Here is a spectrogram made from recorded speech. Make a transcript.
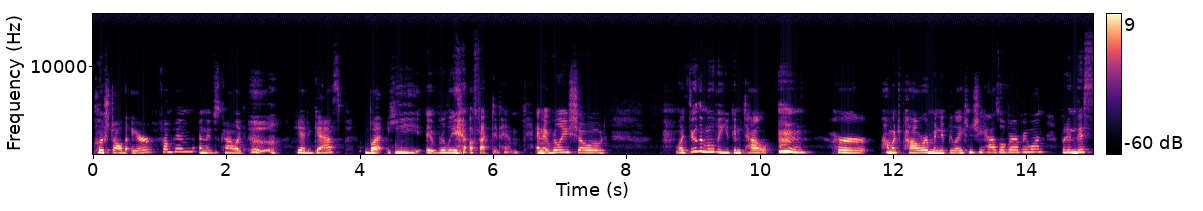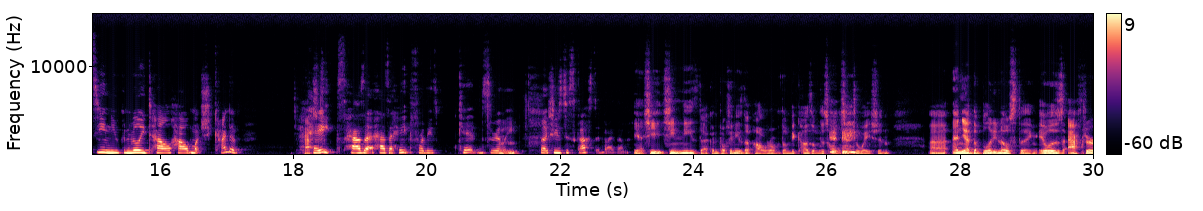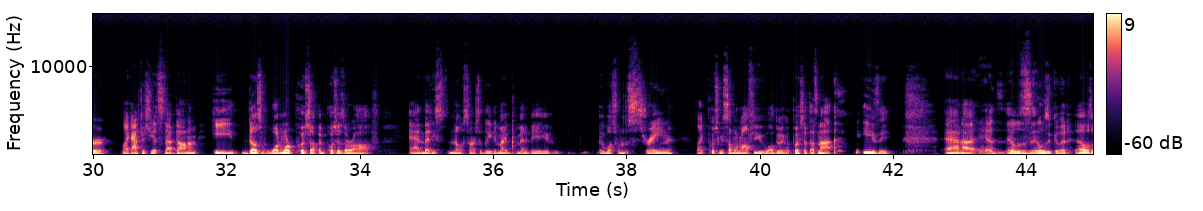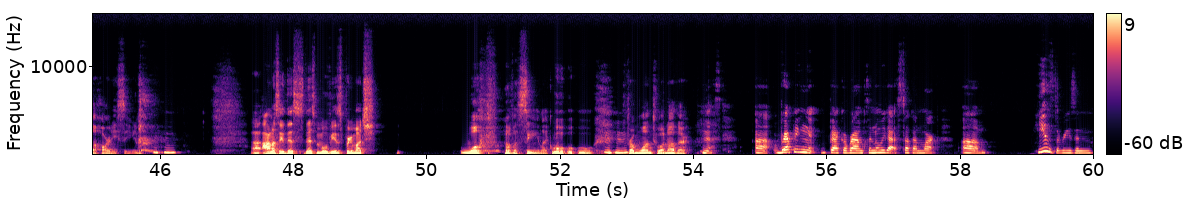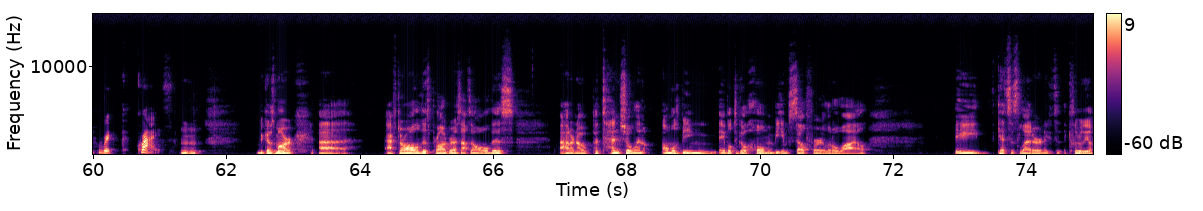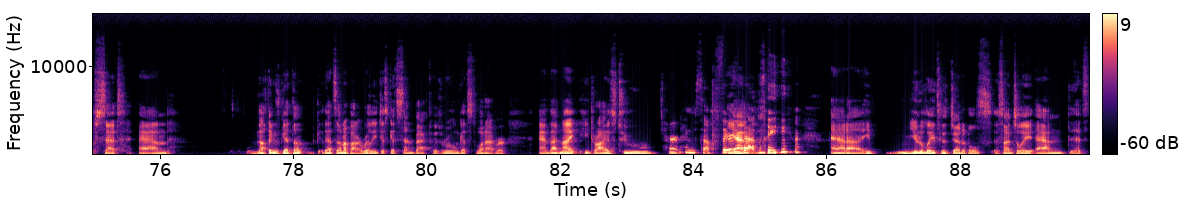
pushed all the air from him and it just kind of like he had to gasp but he it really affected him and it Mhm. really showed like through the movie you can tell her how much power and manipulation she has over everyone but in this scene you can really tell how much she kind of Has to. hates has a has a hate for these kids really. Mhm. like she's disgusted by them. Yeah she she needs that control. She needs that power over them because of this whole situation. Uh and yeah the bloody nose thing. It was after like after she had stepped on him he does one more push up and pushes her off and then his nose starts to bleed. It might meant to be it was from the strain like pushing someone off you while doing a push up that's not easy. And uh it, it was it was good. That was a hearty scene. Hmm uh, honestly this this movie is pretty much wolf of a scene like woo hmm from one to another. Yes. Uh, wrapping back around, because I know we got stuck on Mark. Um, he is the reason Rick cries. hmm Because Mark, uh, after all of this progress, after all this, I don't know, potential and almost being able to go home and be himself for a little while, he gets this letter and he's clearly upset, and nothing's get done. That's done about it. Really, he just gets sent back to his room, gets whatever. And that night, he tries to Hurt himself very Yeah. badly. and uh, he mutilates his genitals essentially, and it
